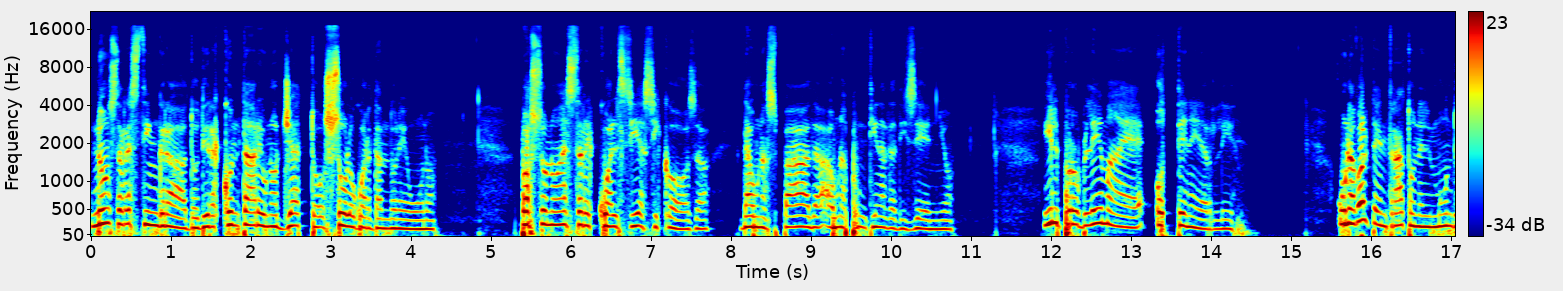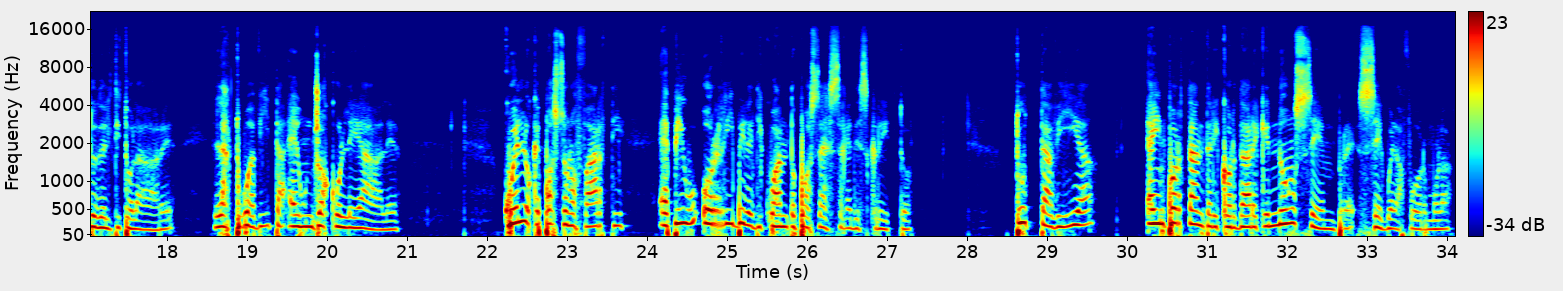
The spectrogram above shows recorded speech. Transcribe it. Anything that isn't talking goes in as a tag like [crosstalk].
Non saresti in grado di raccontare un oggetto solo guardandone uno. Possono essere qualsiasi cosa, da una spada a una puntina da disegno. Il problema è ottenerli. Una volta entrato nel mondo del titolare, la tua vita è un gioco leale. Quello che possono farti è più orribile di quanto possa essere descritto. Tuttavia, è importante ricordare che non sempre segue la formula.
